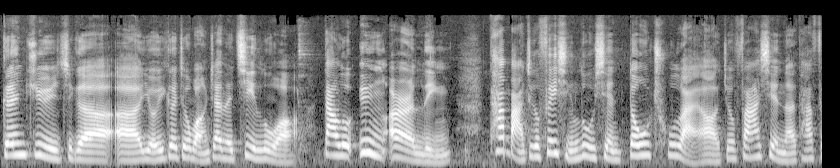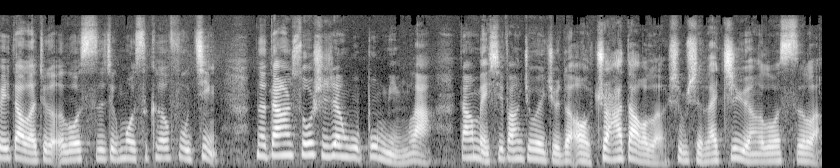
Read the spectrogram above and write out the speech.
根据这个呃有一个这个网站的记录哦，大陆运二零，他把这个飞行路线都出来啊，就发现呢，他飞到了这个俄罗斯这个莫斯科附近。那当然说是任务不明啦，当美西方就会觉得哦抓到了，是不是来支援俄罗斯了？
